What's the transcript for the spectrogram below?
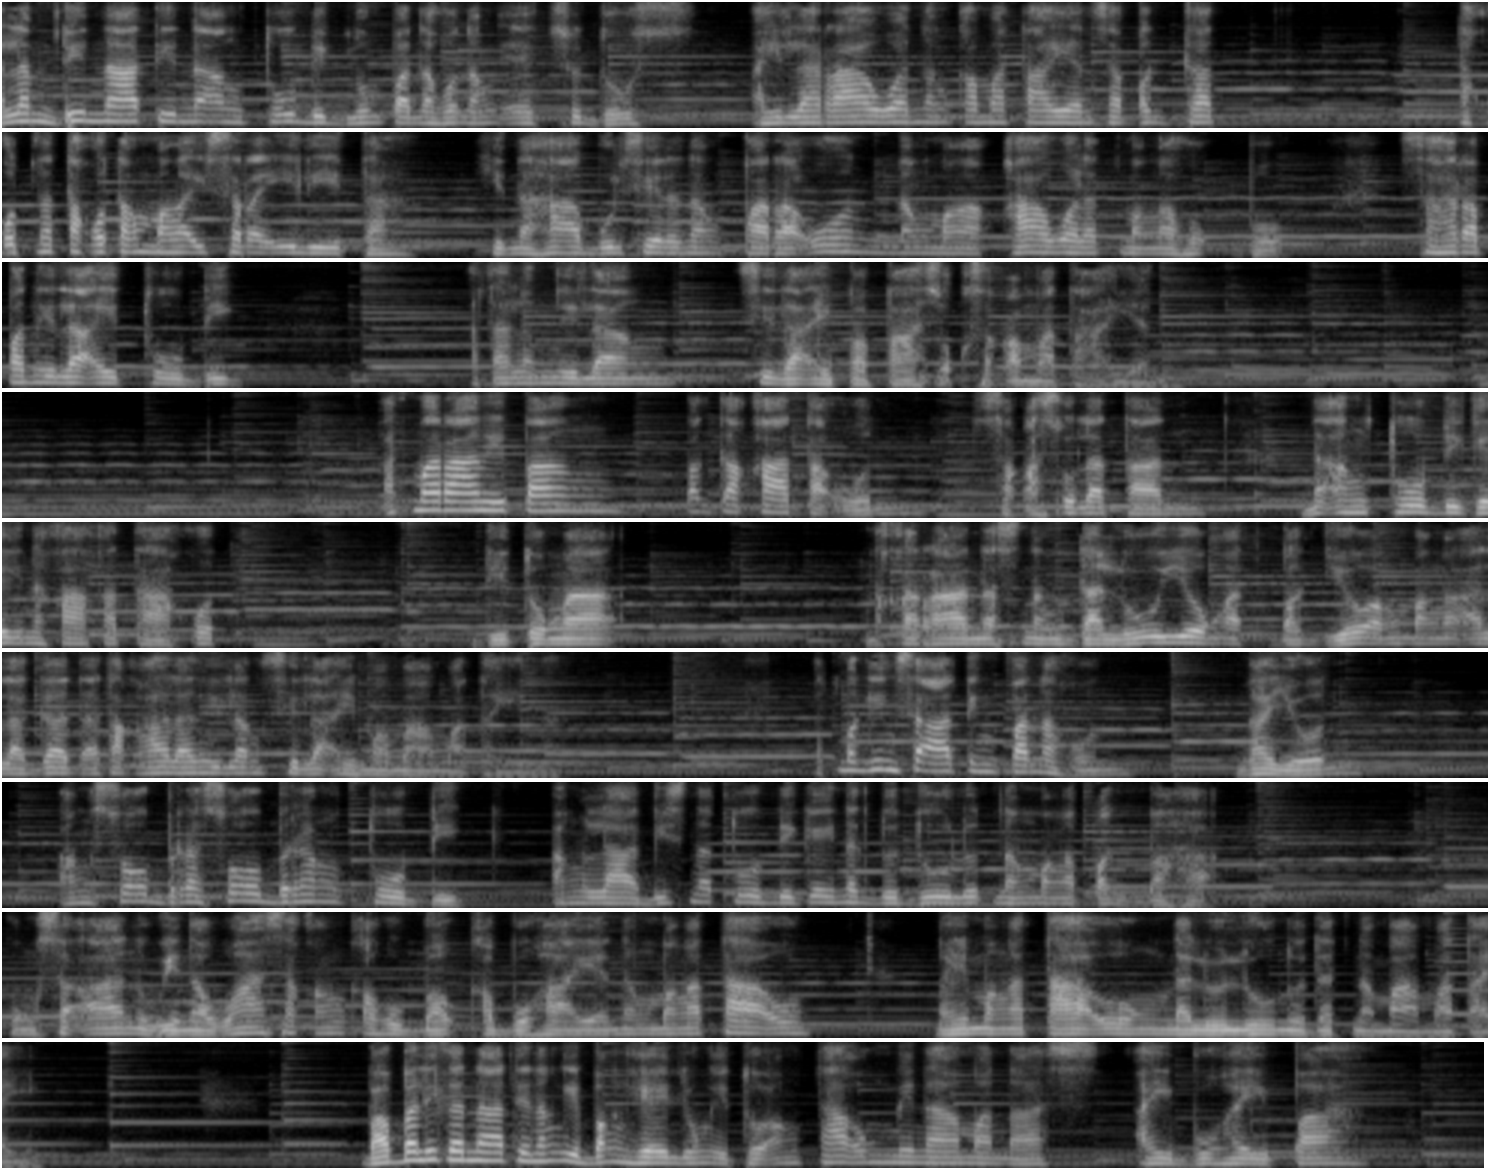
Alam din natin na ang tubig noong panahon ng Exodus ay larawan ng kamatayan sapagkat takot na takot ang mga Israelita. Hinahabol sila ng paraon ng mga kawal at mga hukbo. Sa harapan nila ay tubig at alam nilang sila ay papasok sa kamatayan. At marami pang pagkakataon sa kasulatan na ang tubig ay nakakatakot. Dito nga nakaranas ng daluyong at bagyo ang mga alagad at akala nilang sila ay mamamatay na. At maging sa ating panahon, ngayon, ang sobra-sobrang tubig, ang labis na tubig ay nagdudulot ng mga pagbaha kung saan winawasak ang kabuhayan ng mga tao, may mga taong nalulunod at namamatay. Babalikan natin ang ibanghelyong ito, ang taong minamanas ay buhay pa,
